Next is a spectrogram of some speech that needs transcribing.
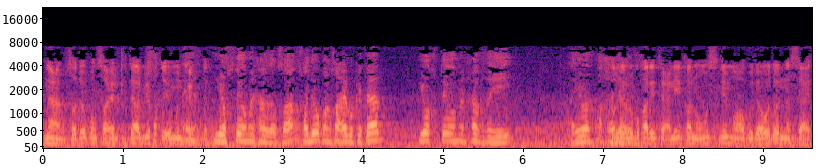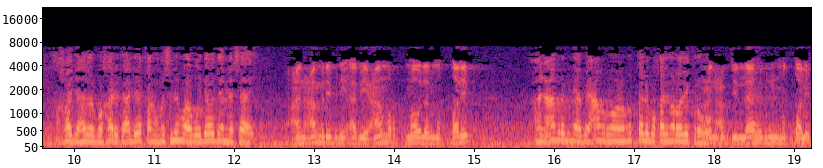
نعم صدوق صحيح. الكتاب يخطئ من حفظه. يخطئ من حفظه. صدوق صاحب كتاب يخطئ من حفظه. أيوه أخرجه. البخاري تعليقا ومسلم وأبو داود والنسائي. أخرج هذا البخاري تعليقا ومسلم وأبو داود والنسائي. عن عمرو بن أبي عمرو مولى المطلب. عن عمرو بن أبي عمرو مولى المطلب وقد مر ذكره. عن عبد الله بن المطلب.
